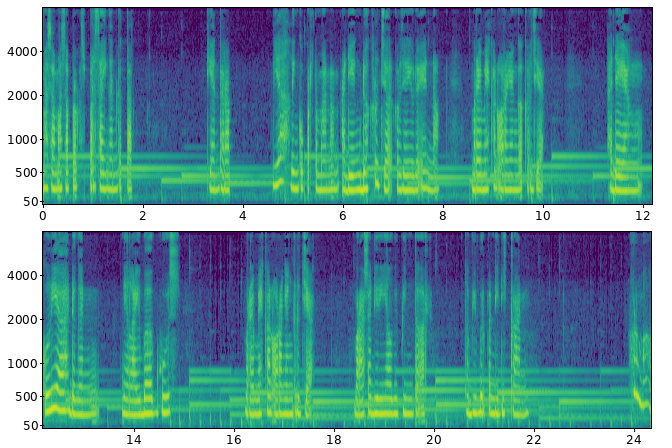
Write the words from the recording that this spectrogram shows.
masa-masa persaingan ketat di antara ya lingkup pertemanan ada yang udah kerja kerjanya udah enak meremehkan orang yang gak kerja. Ada yang kuliah dengan nilai bagus meremehkan orang yang kerja merasa dirinya lebih pintar lebih berpendidikan. Normal.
